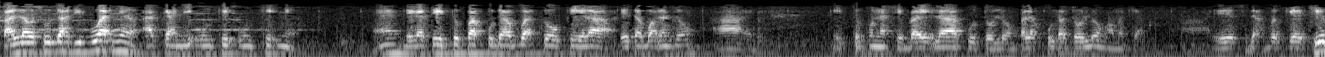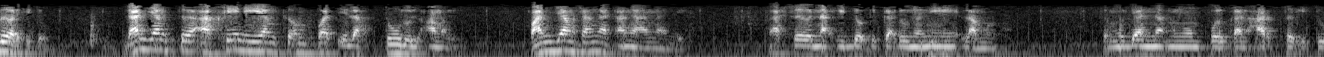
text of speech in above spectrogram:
Kalau sudah dibuatnya, akan diungkit-ungkitnya. Eh, dia kata itu pun aku dah buat tu okey lah. Dia tak buat langsung. Ha, itu pun nasib baiklah aku tolong. Kalau aku tak tolong macam. Dia sudah berkira-kira di situ. Dan yang terakhir ni yang keempat ialah tulul amal. Panjang sangat angan-angan dia. Rasa nak hidup dekat dunia ni lama. Kemudian nak mengumpulkan harta itu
